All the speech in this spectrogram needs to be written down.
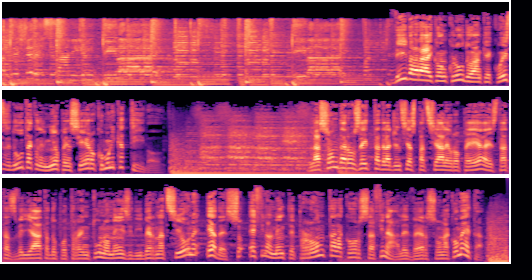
fa crescere Stefani, viva la Rai. Viva la Rai. Viva la Rai, concludo anche questa seduta con il mio pensiero comunicativo. La sonda Rosetta dell'Agenzia Spaziale Europea è stata svegliata dopo 31 mesi di ibernazione e adesso è finalmente pronta alla corsa finale verso una cometa.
